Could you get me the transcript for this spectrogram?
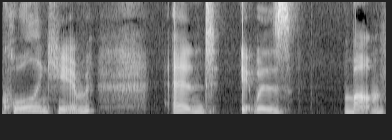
calling him. And it was mum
